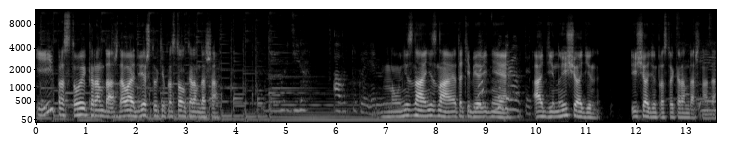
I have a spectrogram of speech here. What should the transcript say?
И простой карандаш. Давай две штуки простого карандаша. А, Где? А, вот тут, наверное. Ну, не знаю, не знаю, это тебе Ну, виднее. вот. Один, ну еще один. Еще один простой карандаш надо.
